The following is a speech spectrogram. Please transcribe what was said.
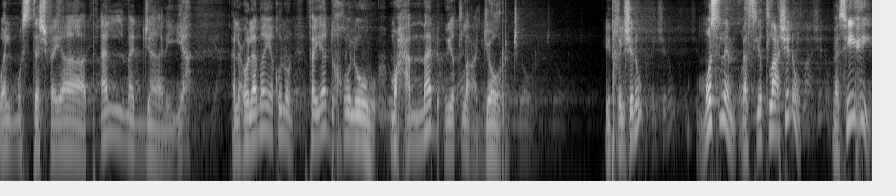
والمستشفيات المجانية. العلماء يقولون فيدخل محمد ويطلع جورج. يدخل شنو؟ مسلم بس يطلع شنو؟ مسيحي.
